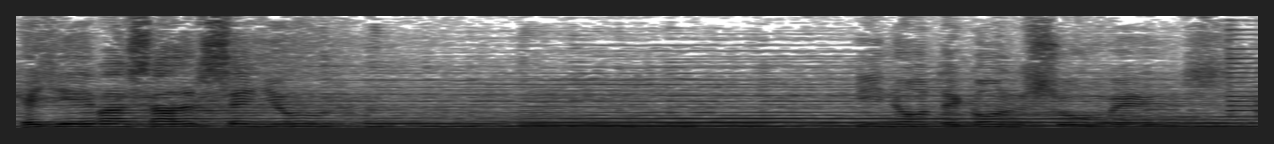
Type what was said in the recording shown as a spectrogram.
Que llevas al Señor y no te consumes.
